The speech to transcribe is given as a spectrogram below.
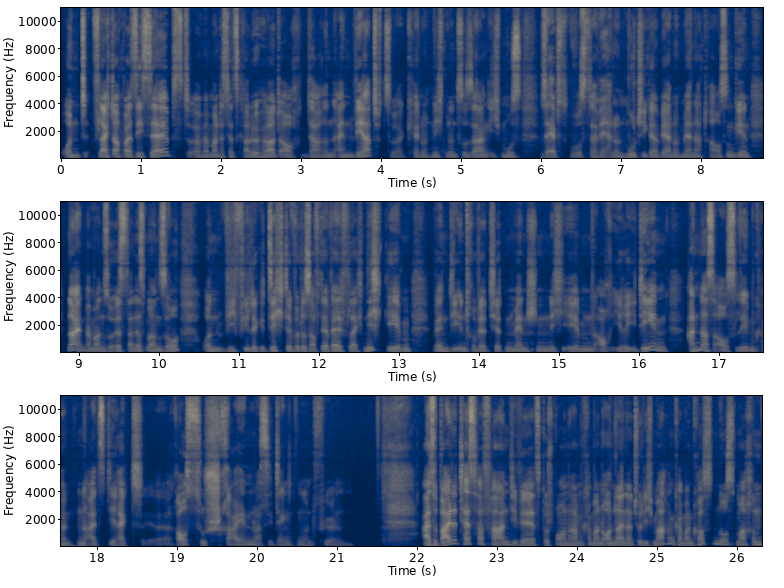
Und vielleicht auch bei sich selbst, äh, wenn man das jetzt gerade hört, auch darin einen Wert zu erkennen und nicht nur zu sagen, ich muss selbstbewusster werden und mutiger werden und mehr nach draußen gehen. Nein, wenn man so ist, dann ist man so. Und wie viele Gedichte würde es auf der Welt vielleicht nicht geben, wenn die introvertierten Menschen nicht eben auch ihre Ideen anders ausleben könnten, als direkt äh, rauszuschreien, was sie denken und fühlen. Also beide Testverfahren, die wir jetzt besprochen haben, kann man online natürlich machen, kann man kostenlos machen.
